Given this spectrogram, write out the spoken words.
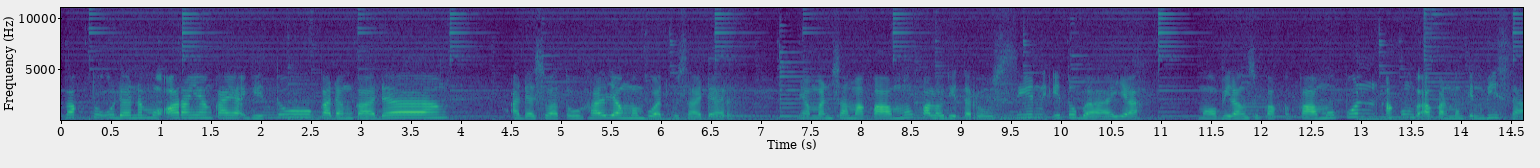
Waktu udah nemu orang yang kayak gitu, kadang-kadang ada suatu hal yang membuatku sadar. Nyaman sama kamu kalau diterusin itu bahaya. Mau bilang suka ke kamu pun aku nggak akan mungkin bisa.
